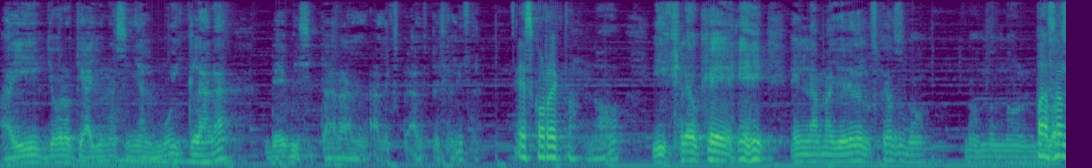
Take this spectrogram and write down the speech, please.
Ahí yo creo que hay una señal muy clara de visitar al, al, especialista. Es correcto. ¿No? Y creo que en la mayoría de los casos no. no, no, no pasan,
